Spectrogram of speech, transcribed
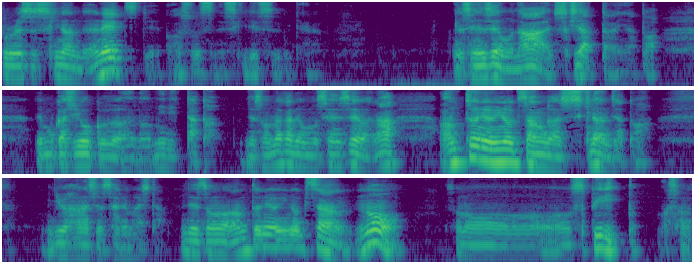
プロレス好きなんだよねっつって「あそうですね好きです」みたいな。で先生もな好きだったんやと。で昔よくあの見に行ったと。でその中でも先生はなアントニオ猪木さんが好きなんじゃと。いう話をされました。でそのアントニオ猪木さんのそのスピリットその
